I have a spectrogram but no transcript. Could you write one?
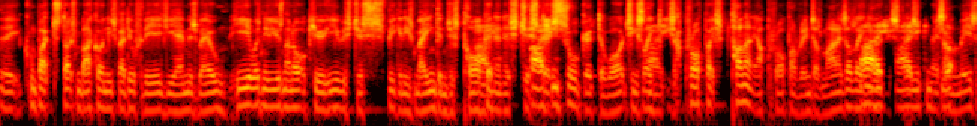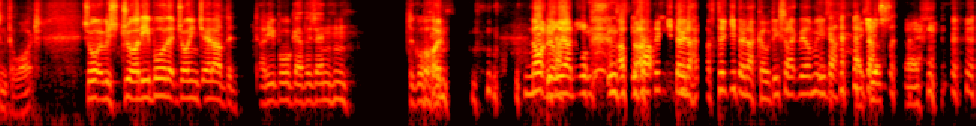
uh, come back touching back on his video for the AGM as well, he wasn't using an auto cue. He was just speaking his mind and just talking, Aye. and it's just Aye. it's so good to watch. He's like Aye. he's a proper, he's turning into a proper Rangers manager right now. It's, it's, it's amazing to watch. So it was Joe Aribo that joined Gerrard. Did Aribo give us anything to go on? Not really, a, I know. He's, he's, I've, I've, a, taken you down a, I've taken you down a cul-de-sac there, mate. He's a,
